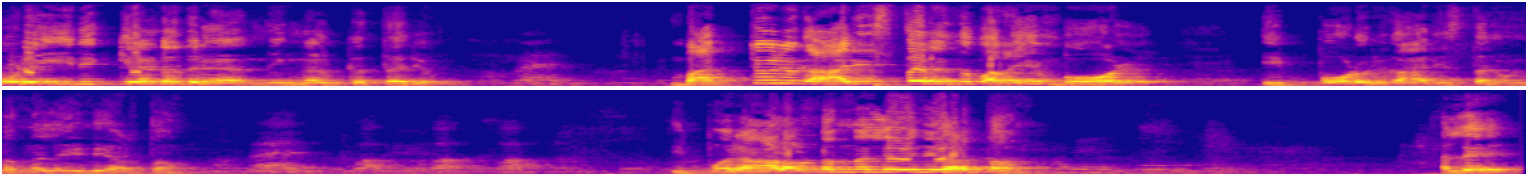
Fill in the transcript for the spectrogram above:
കൂടെ ഇരിക്കേണ്ടതിന് നിങ്ങൾക്ക് തരും. മറ്റൊരു കാര്യസ്ഥൻ എന്ന് പറയുമ്പോൾ ഇപ്പോൾ ഒരു കാര്യസ്ഥൻ ഉണ്ടെന്നല്ലേ ഇതിന്റെ അർത്ഥം? ഇപ്പൊ ഒരാളുണ്ടെന്നല്ലേ ഇനി അർത്ഥം. അല്ലേ?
